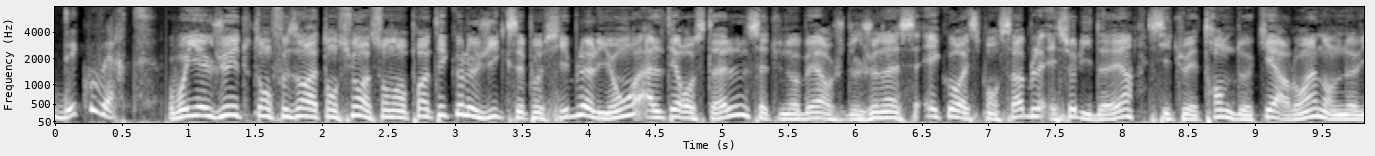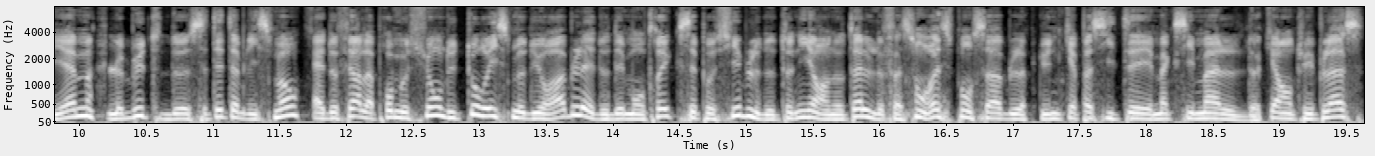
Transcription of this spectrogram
Découverte. Voyager tout en faisant attention à son empreinte écologique, c'est possible à Lyon. Alterostel, c'est une auberge de jeunesse éco-responsable et solidaire, située 32 quai Arloin dans le 9e. Le but de cet établissement est de faire la promotion du tourisme durable et de démontrer que c'est possible de tenir un hôtel de façon responsable. D'une capacité maximale de 48 places,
